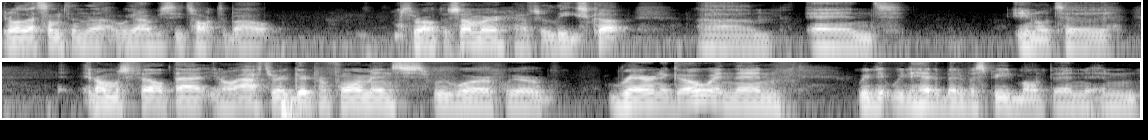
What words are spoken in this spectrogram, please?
you know, that's something that we obviously talked about throughout the summer after Leagues Cup, um, and you know, to it almost felt that you know after a good performance we were we were raring to go, and then we did, we hit a bit of a speed bump and and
